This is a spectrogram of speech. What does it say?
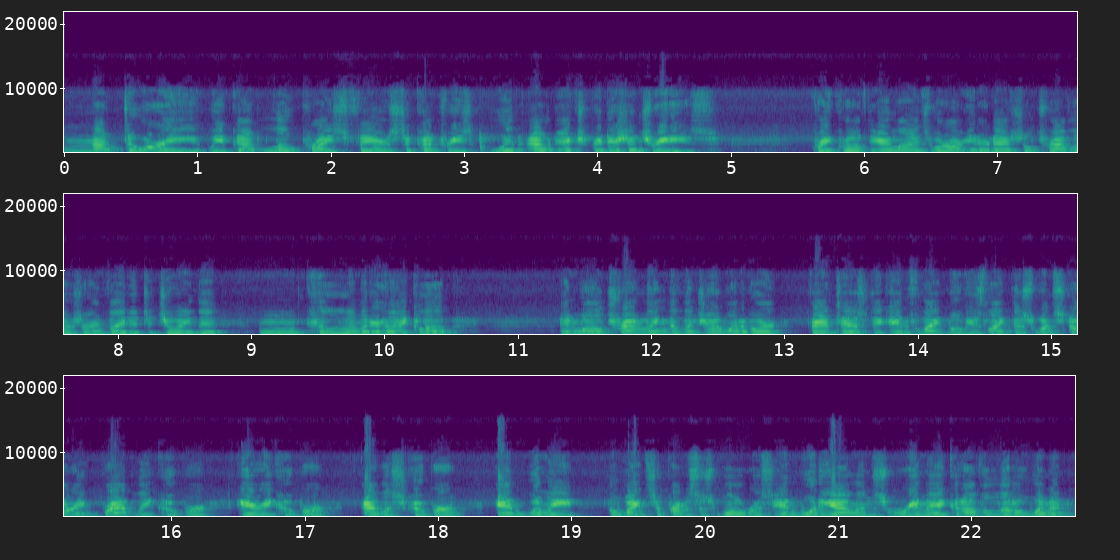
Not to worry, we've got low price fares to countries without extradition treaties. Craycroft Airlines, where our international travelers are invited to join the mm, Kilometer High Club. And while traveling, they'll enjoy one of our fantastic in flight movies like this one starring Bradley Cooper, Gary Cooper, Alice Cooper, and Willie, the white supremacist walrus, in Woody Allen's remake of Little Women.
